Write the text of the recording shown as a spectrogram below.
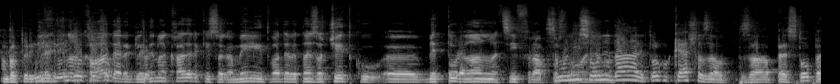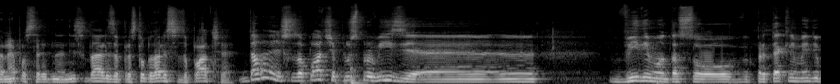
Ampak glede, na kader, glede na kader, ki so ga imeli 2019 na začetku, eh, je to realna cifra. Samo niso oni no. dali toliko keša za, za prestope, neposredne, niso dali za prestope, dali so za plače. Dajali so za plače plus provizije. E, vidimo, da so v preteklem, mediju,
